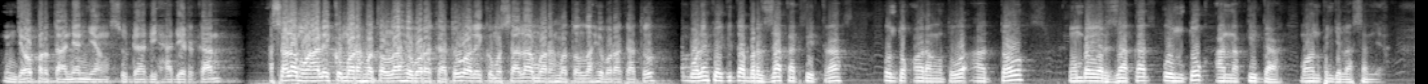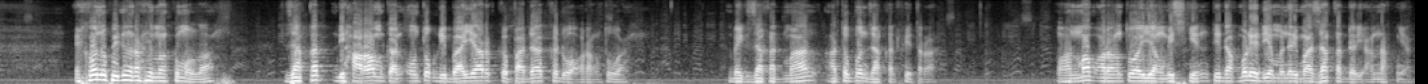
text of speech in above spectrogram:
menjawab pertanyaan yang sudah dihadirkan. Assalamualaikum warahmatullahi wabarakatuh. Waalaikumsalam warahmatullahi wabarakatuh. Bolehkah kita berzakat fitrah untuk orang tua atau membayar zakat untuk anak kita? Mohon penjelasannya. Ikhwanufidin rahimakumullah. Zakat diharamkan untuk dibayar kepada kedua orang tua baik zakat mal ataupun zakat fitrah. Mohon maaf orang tua yang miskin tidak boleh dia menerima zakat dari anaknya.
